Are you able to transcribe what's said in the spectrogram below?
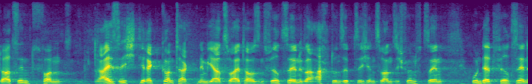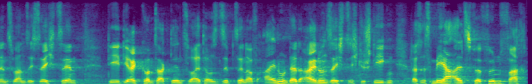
Dort sind von 30 Direktkontakten im Jahr 2014 über 78 in 2015, 114 in 2016, die Direktkontakte in 2017 auf 161 gestiegen. Das ist mehr als verfünffacht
